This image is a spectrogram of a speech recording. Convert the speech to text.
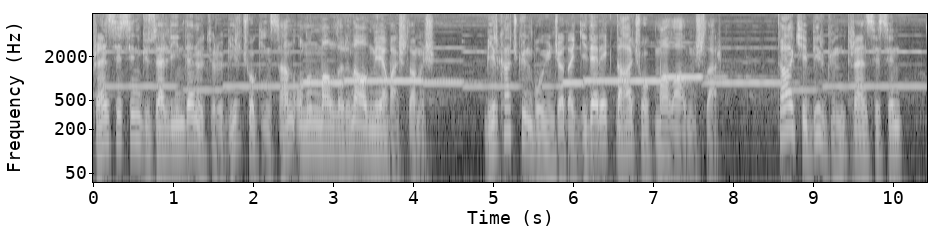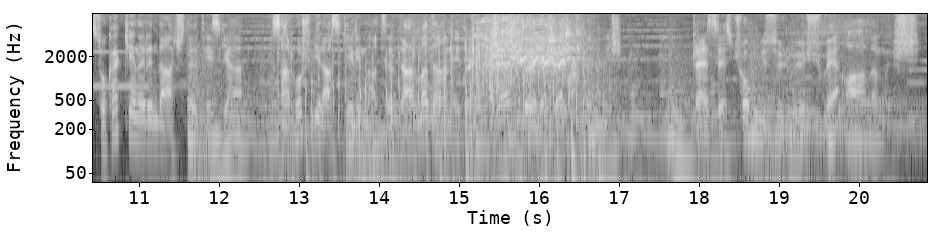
Prensesin güzelliğinden ötürü birçok insan onun mallarını almaya başlamış. Birkaç gün boyunca da giderek daha çok mal almışlar. Ta ki bir gün prensesin sokak kenarında açtığı tezgaha sarhoş bir askerin atı darmadağın edene kadar böyle devam etmiş. Prenses çok üzülmüş ve ağlamış.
